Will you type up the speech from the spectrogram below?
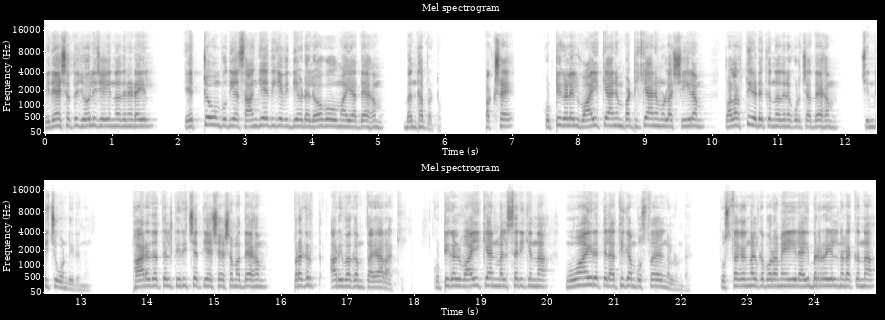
വിദേശത്ത് ജോലി ചെയ്യുന്നതിനിടയിൽ ഏറ്റവും പുതിയ സാങ്കേതിക വിദ്യയുടെ ലോകവുമായി അദ്ദേഹം ബന്ധപ്പെട്ടു. പക്ഷേ കുട്ടികളിൽ വായിക്കാനും പഠിക്കാനുമുള്ള ശീലം വളർത്തിയെടുക്കുന്നതിനെക്കുറിച്ച് അദ്ദേഹം ചിന്തിച്ചുകൊണ്ടിരുന്നു. ഭാരതത്തിൽ തിരിച്ചെത്തിയ ശേഷം അദ്ദേഹം പ്രകൃത് അറിവകം തയ്യാറാക്കി. കുട്ടികൾ വായിക്കാൻ മത്സരിക്കുന്ന മൂവായിരത്തിലധികം പുസ്തകങ്ങളുണ്ട്. പുസ്തകങ്ങൾക്ക് പുറമേ ഈ ലൈബ്രറിയിൽ നടക്കുന്ന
